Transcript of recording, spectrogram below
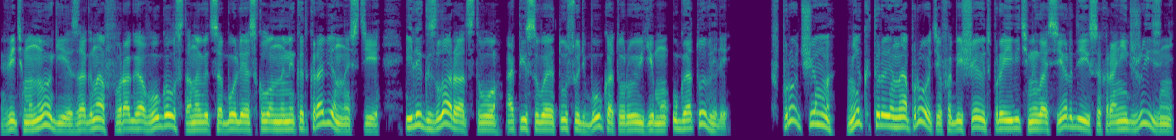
Ведь многие, загнав врага в угол, становятся более склонными к откровенности или к злорадству, описывая ту судьбу, которую ему уготовили. Впрочем, некоторые, напротив, обещают проявить милосердие и сохранить жизнь,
